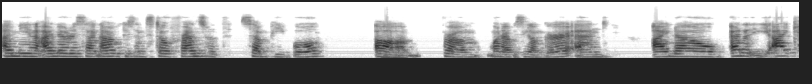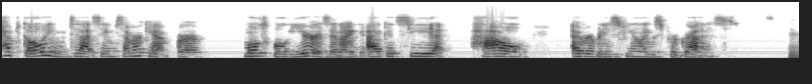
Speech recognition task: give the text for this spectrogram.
I mean, I notice that now because I'm still friends with some people um, mm-hmm. from when I was younger, and I know, and I kept going to that same summer camp for multiple years and I, I could see how everybody's feelings progressed. Hmm.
